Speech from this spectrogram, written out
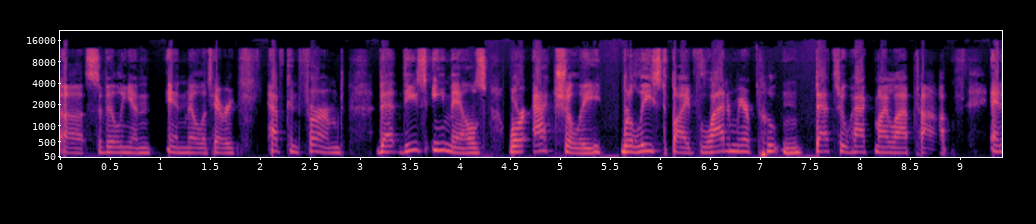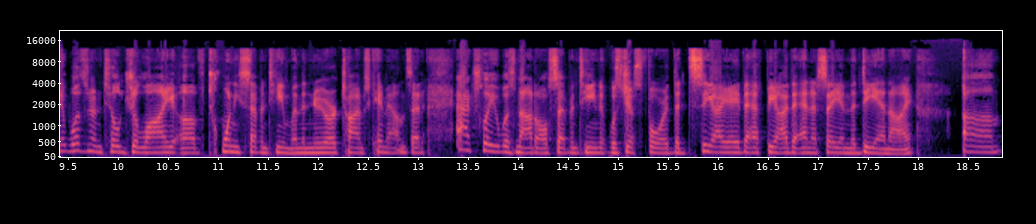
uh, civilian and military, have confirmed that these emails were actually released by Vladimir Putin. That's who hacked my laptop. And it wasn't until July of 2017 when the New York Times came out and said, actually, it was not all 17. It was just for the CIA, the FBI, the NSA, and the DNI. Um,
